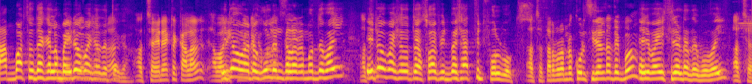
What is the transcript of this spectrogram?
লাভবার তো দেখালাম ভাই এটাও বাইশ হাজার টাকা। আচ্ছা এটা একটা কালার আবার এটাও একটা গোল্ডেন। কালারের মধ্যে ভাই এটাও বাইশ হাজার টাকা ছয় ফিট বাই সাত ফিট ফুল বক্স আচ্ছা তারপর আমরা কোন সিরিয়ালটা দেখব? এই ভাই সিরিয়ালটা দেখব ভাই। আচ্ছা।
